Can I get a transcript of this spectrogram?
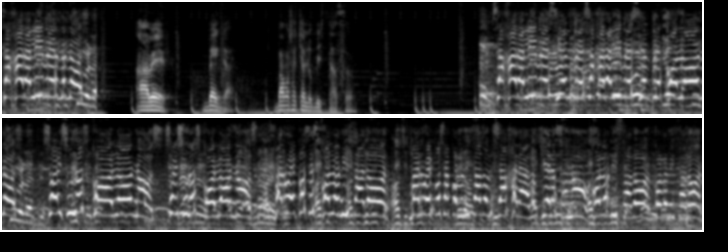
¡Sahara libre! A ver, venga, vamos a echarle un vistazo. ¡Sahara libre siempre! ¡Sahara libre siempre! ¡Colonos! ¡Sois unos colonos! ¡Sois unos colonos! ¡Marruecos es colonizador! ¡Marruecos ha colonizado el Sáhara! ¿Lo quieras o no? ¡Colonizador! ¡Colonizador!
